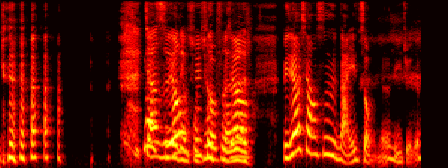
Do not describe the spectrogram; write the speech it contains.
这样子有点不负责任。比较像是哪一种呢？你觉得？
